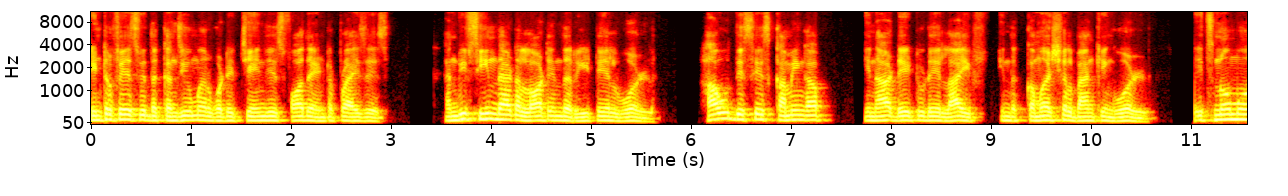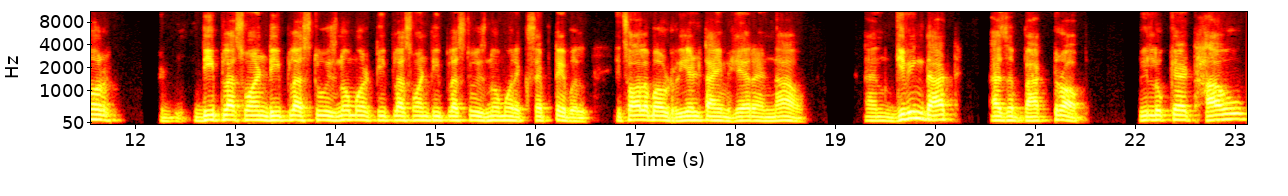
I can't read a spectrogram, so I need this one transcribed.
interface with the consumer, what it changes for the enterprises. And we've seen that a lot in the retail world. How this is coming up in our day to day life in the commercial banking world. It's no more D plus one, D plus two is no more T plus one, T plus two is no more acceptable. It's all about real time here and now. And giving that as a backdrop, we look at how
